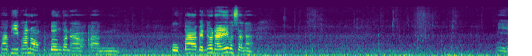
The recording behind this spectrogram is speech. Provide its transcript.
พาพี่พาน้องไปเบิ่งก่อนนะอันปูปลาเป็นเท่าไดภาษาน่ะนี่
